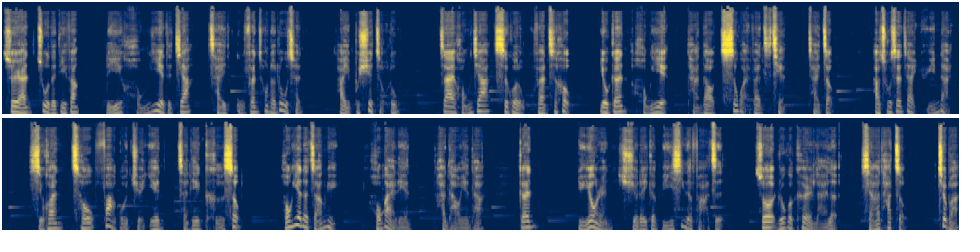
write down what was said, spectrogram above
虽然住的地方离红叶的家才五分钟的路程，他也不屑走路。在红家吃过了午饭之后，又跟红叶谈到吃晚饭之前才走。他出生在云南，喜欢抽法国卷烟，成天咳嗽。红叶的长女红霭莲很讨厌他，跟女佣人学了一个迷信的法子，说如果客人来了想要他走，就把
